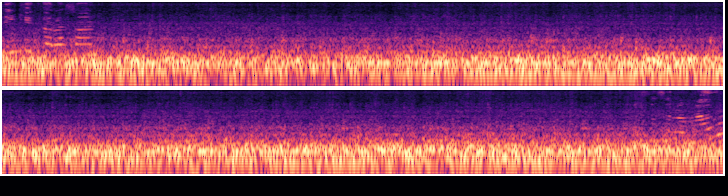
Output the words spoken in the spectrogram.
Thank you, corazón. ¿Estás enojado?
